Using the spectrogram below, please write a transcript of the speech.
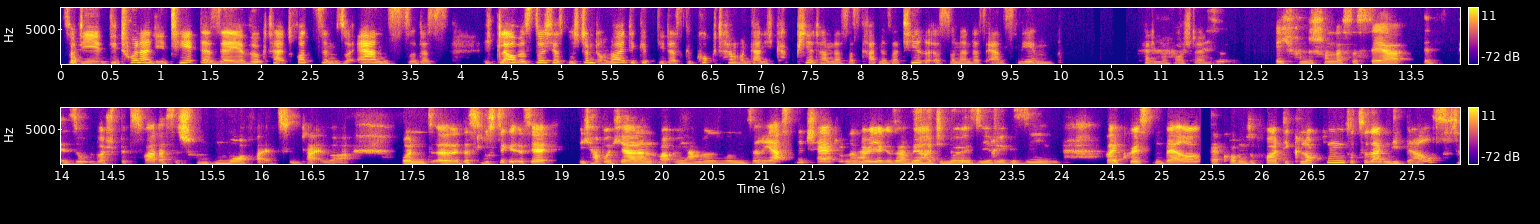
so die, die Tonalität der Serie wirkt halt trotzdem so ernst, so dass ich glaube, es durchaus bestimmt auch Leute gibt, die das geguckt haben und gar nicht kapiert haben, dass das gerade eine Satire ist, sondern das ernst nehmen. Kann ich mir vorstellen. Also, ich fand schon, dass es sehr äh, so überspitzt war, dass es schon humorvoll zum Teil war. Und äh, das Lustige ist ja, ich habe euch ja dann, wir haben so einen Seriasten-Chat und dann habe ich ja gesagt, wer hat die neue Serie gesehen? Bei Kristen Bell, da kommen sofort die Glocken sozusagen, die Bells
